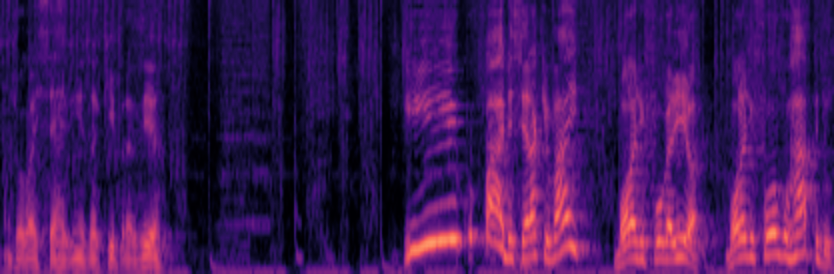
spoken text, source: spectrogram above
Vamos jogar os servinhos aqui pra ver. Ih, compadre, será que vai? Bola de fogo ali, ó. Bola de fogo, rápido.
